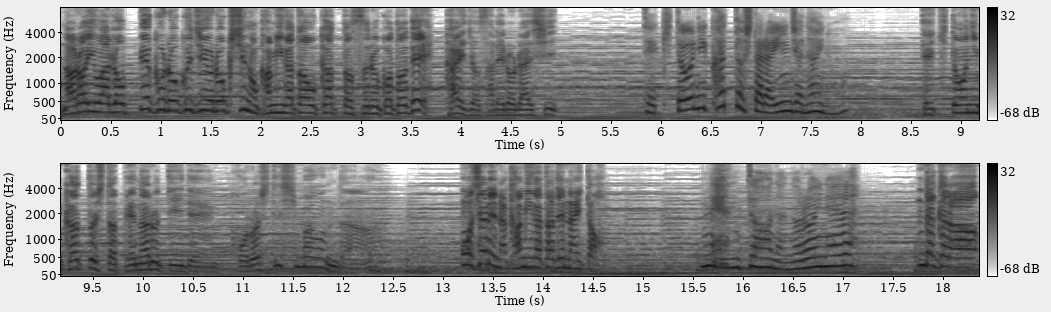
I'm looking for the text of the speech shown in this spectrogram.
呪いは666種の髪型をカットすることで解除されるらしい適当にカットしたらいいんじゃないの？適当にカットしたペナルティで殺してしまうんだ。おしゃれな髪型でないと。面倒な呪いね。だから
